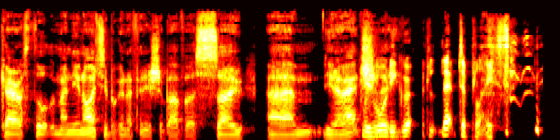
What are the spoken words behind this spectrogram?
Gareth thought that Man United were going to finish above us. So, um, you know, actually, We've already gr- leapt a place.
